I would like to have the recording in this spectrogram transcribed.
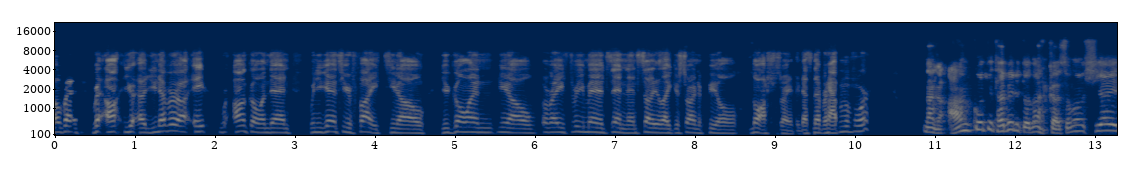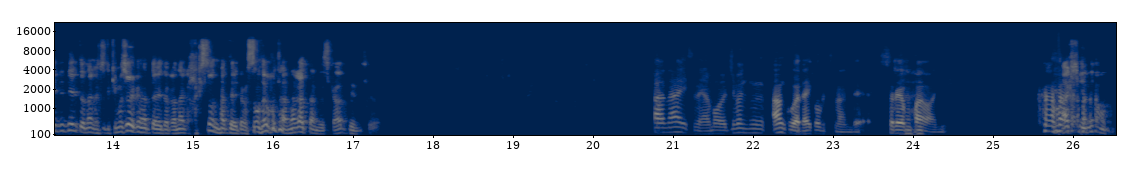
Oh, red, red, uh, you, uh, you never uh, ate uncle, and then when you get into your fights, you know you're going, you know, already three minutes in, and suddenly like you're starting to feel nauseous or anything. That's never happened before. なんかあんこって食べるとなんかその試合で出るとなんかちょっと気持ち悪くなったりとかなんか吐きそうになったりとかそんなことはなかったんですかって言うんですけど。あ、ないですね。もう自分、あんこが大好物なんで、それをパワーに。Actually, no.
